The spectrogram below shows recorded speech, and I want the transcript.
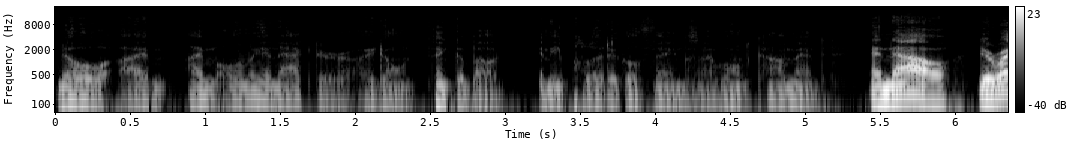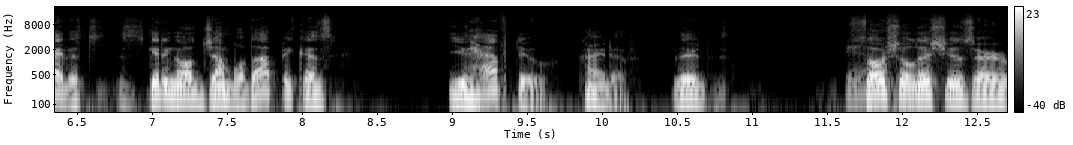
no, I'm I'm only an actor. I don't think about any political things, and I won't comment." And now you're right; it's, it's getting all jumbled up because you have to kind of. There, Yeah. social issues are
